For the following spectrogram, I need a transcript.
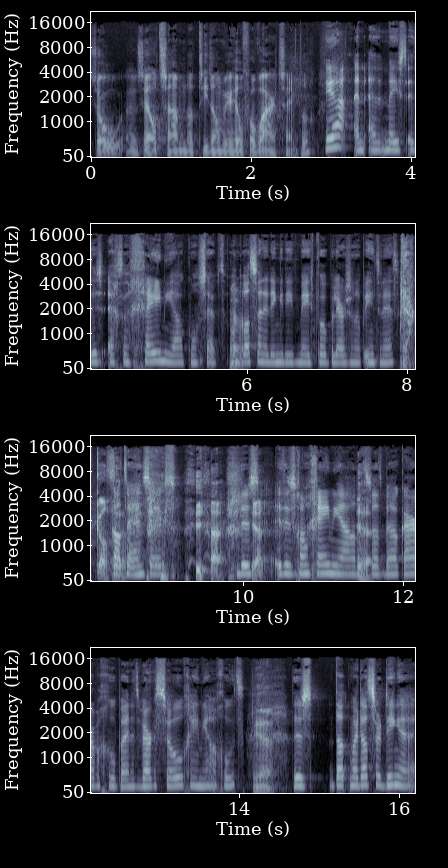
zo eh, zeldzaam dat die dan weer heel veel waard zijn, toch? ja en, en het, meest, het is echt een geniaal concept. Want Ja. wat zijn de dingen die het meest populair zijn op internet? Ja, katten. Katten en seks. ja, Dus ja, het is gewoon geniaal dat ze dat bij elkaar hebben geroepen. En het werkt zo geniaal goed. ja, Dus dat, maar dat soort dingen,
